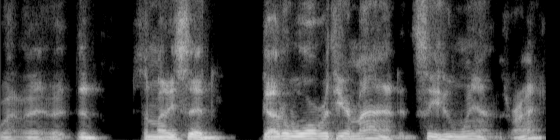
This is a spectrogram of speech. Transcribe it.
Uh, uh, somebody said, "Go to war with your mind and see who wins." Right.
